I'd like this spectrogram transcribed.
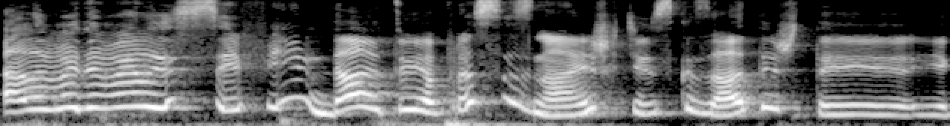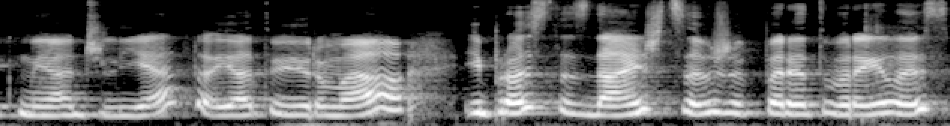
але ми дивились цей фільм, да, то я просто знаєш, хотів сказати, що ти як моя Джульєта, я твій Ромео, і просто знаєш, це вже перетворилось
